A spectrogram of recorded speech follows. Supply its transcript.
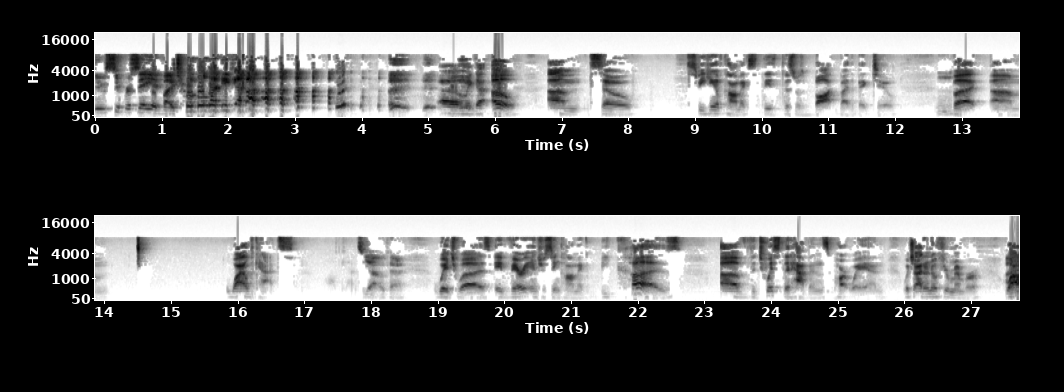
new Super Saiyan vitral. like, Oh my god. Oh, um, so speaking of comics, these this was bought by the big 2 Mhm. but um, Wildcats, yeah. Okay. which was a very interesting comic because of the twist that happens partway in, which I don't know if you remember. I never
